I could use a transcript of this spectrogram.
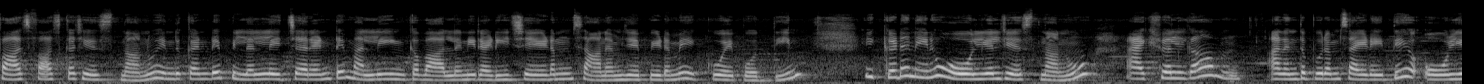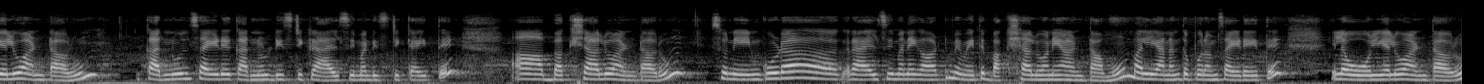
ఫాస్ట్ ఫాస్ట్గా చేస్తున్నాను. ఎందుకంటే పిల్లలు లేచారంటే మళ్ళీ ఇంకా వాళ్ళని రెడీ చేయడం స్నానం చేపించడమే ఎక్కువైపోద్ది. ఇక్కడ నేను ఓలియలు చేస్తున్నాను. యాక్చువల్గా అనంతపురం సైడ్ అయితే ఓలియలు అంటారు. Kurnool side Kurnool district Rayalaseema district అయితే భక్ష్యాలు అంటారు. సో నేను కూడా రాయలసీమనే కాబట్టి మేమైతే భక్ష్యాలు అనే అంటాము. మళ్ళీ అనంతపురం సైడ్ అయితే ఇలా ఓలియలు అంటారు.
